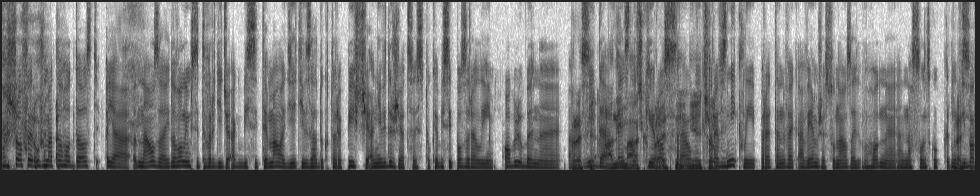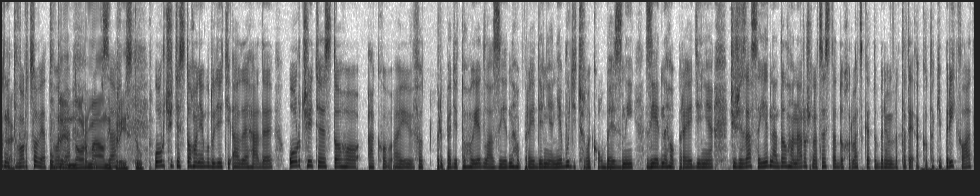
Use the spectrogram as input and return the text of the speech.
A šofer už má toho dosť. Ja naozaj dovolím si tvrdiť, že ak by si tie malé deti vzadu, ktoré píšte a nevydržia cestu, keby si pozreli obľúbené presne, videá, animák, pesničky, presne, rozprávky, niečo. ktoré vznikli pre ten vek a viem, že sú naozaj vhodné na Slovensku, presne výborní tak. tvorcovia tvoria. Úplne normálny obsah. prístup. Určite z toho nebudú deti ADHD, určite z toho, ako aj v prípade toho jedla z jedného prejedenia, nebude človek obezný z jedného prejedenia. Čiže zase jedna dlhá náročná cesta do Chorvátska, to beriem ako taký príklad,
